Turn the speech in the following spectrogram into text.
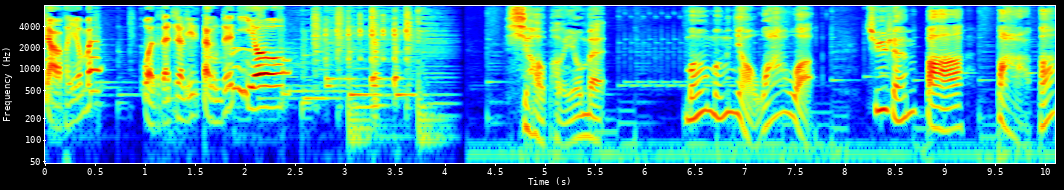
小朋友们，我在这里等着你哦。小朋友们，萌萌鸟娃娃居然把粑粑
